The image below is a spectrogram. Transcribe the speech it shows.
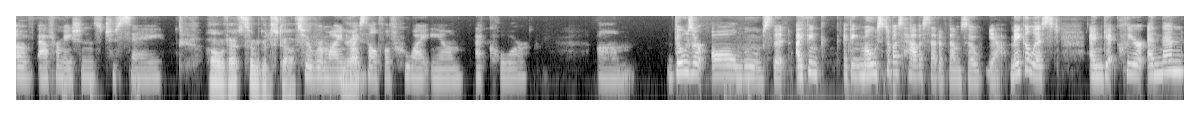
of affirmations to say Oh, that's some good stuff. to remind Yeah. myself of who I am at core. Um, those are all moves that I think I think most of us have a set of them. So yeah, make a list and get clear, and then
